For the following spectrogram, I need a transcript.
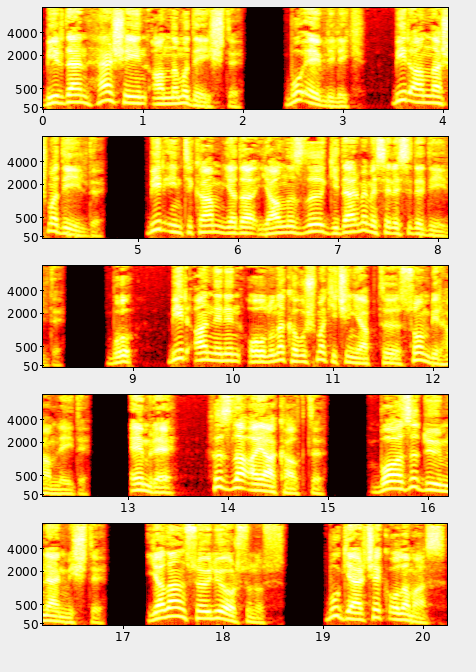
Birden her şeyin anlamı değişti. Bu evlilik, bir anlaşma değildi. Bir intikam ya da yalnızlığı giderme meselesi de değildi. Bu, bir annenin oğluna kavuşmak için yaptığı son bir hamleydi. Emre, hızla ayağa kalktı. Boğazı düğümlenmişti. Yalan söylüyorsunuz. Bu gerçek olamaz,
